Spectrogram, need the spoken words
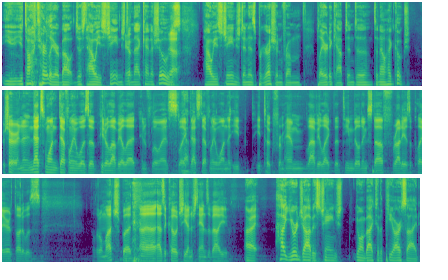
you, you talked earlier about just how he's changed, Yep. and that kind of shows Yeah. How he's changed in his progression from player to captain to, to now head coach. For sure, and, and that's one definitely was a Peter Laviolette influence. Like Yeah. that's definitely one that he he took from him. Lavi liked the team building stuff. Roddy as a player thought it was a little much, but uh, as a coach, he understands the value. All right. How your job has changed going back to the PR side.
